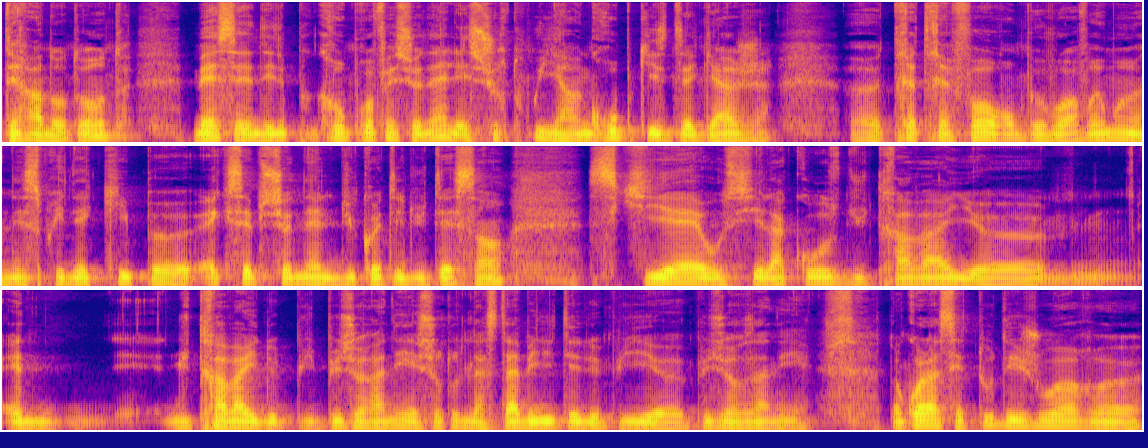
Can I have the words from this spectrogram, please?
terrain d'entente, mais c'est des grands professionnels et surtout il y a un groupe qui se dégage euh, très très fort. On peut voir vraiment un esprit d'équipe euh, exceptionnel du côté du Tessin, ce qui est aussi la cause du travail, du travail depuis plusieurs années et surtout de la stabilité depuis plusieurs années. Donc voilà, c'est tous des joueurs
